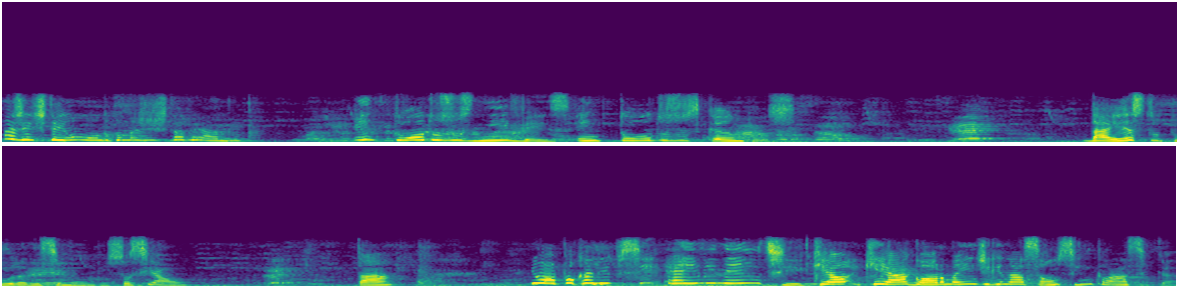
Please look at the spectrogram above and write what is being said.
A gente tem um mundo como a gente está vendo. Em todos os níveis, em todos os campos da estrutura desse mundo social. Tá? E o apocalipse é iminente, que é, que é agora uma indignação, sim, clássica.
